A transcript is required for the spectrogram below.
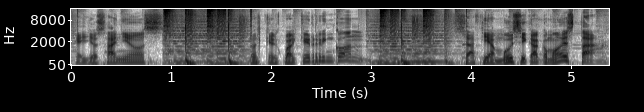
Aquellos años los que en cualquier rincón se hacía música como esta.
